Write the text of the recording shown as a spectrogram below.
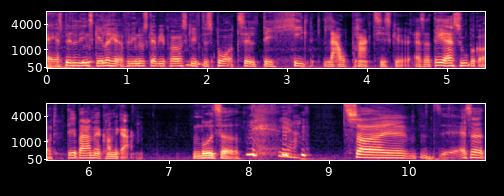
Ja, jeg spiller lige en skiller her, fordi nu skal vi prøve at skifte spor til det helt lavpraktiske. Altså, det er super godt. Det er bare med at komme i gang. Modtaget. ja. Så øh, altså,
